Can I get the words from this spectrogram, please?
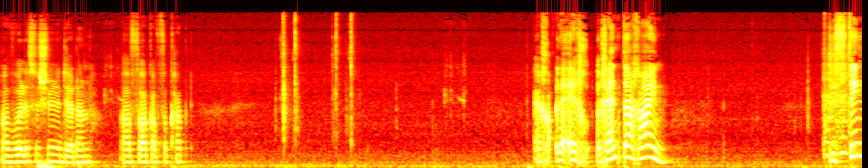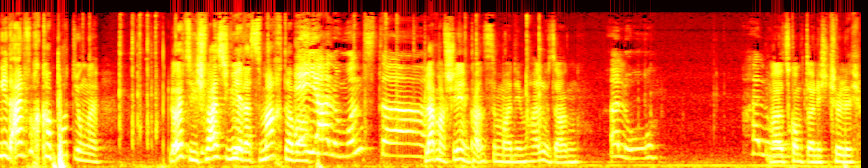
Obwohl, das verschwindet ja dann. Ah, fuck, hab verkackt. Er, er rennt da rein. Das Ding geht einfach kaputt, Junge. Leute, ich weiß nicht, wie er das macht, aber. Ey, hallo Monster. Bleib mal stehen, kannst du mal dem Hallo sagen. Hallo. Hallo. Na, jetzt kommt er nicht chillig.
